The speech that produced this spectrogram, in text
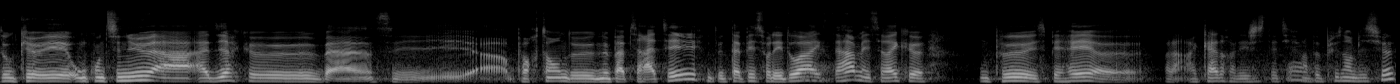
Donc on continue à, dire que bah, c'est important de ne pas pirater, de taper sur les doigts, etc. Mais c'est vrai qu'on peut espérer euh, voilà, un cadre législatif un peu plus ambitieux.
